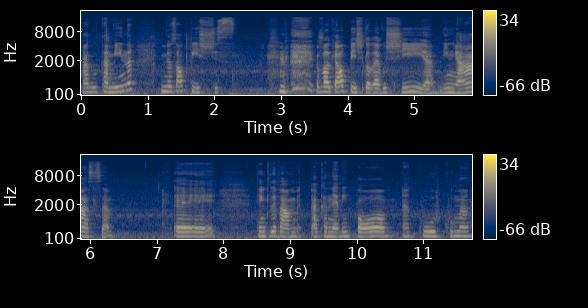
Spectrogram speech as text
a glutamina e meus alpistes. eu falo que é alpiste, que eu levo chia, linhaça, é, tem que levar a canela em pó, a cúrcuma.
